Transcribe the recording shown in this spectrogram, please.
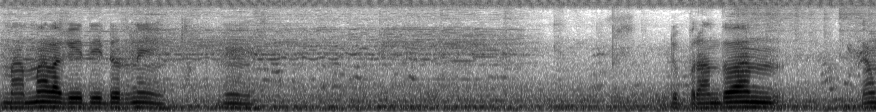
mama lagi tidur nih. Nih. Hidup perantauan yang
